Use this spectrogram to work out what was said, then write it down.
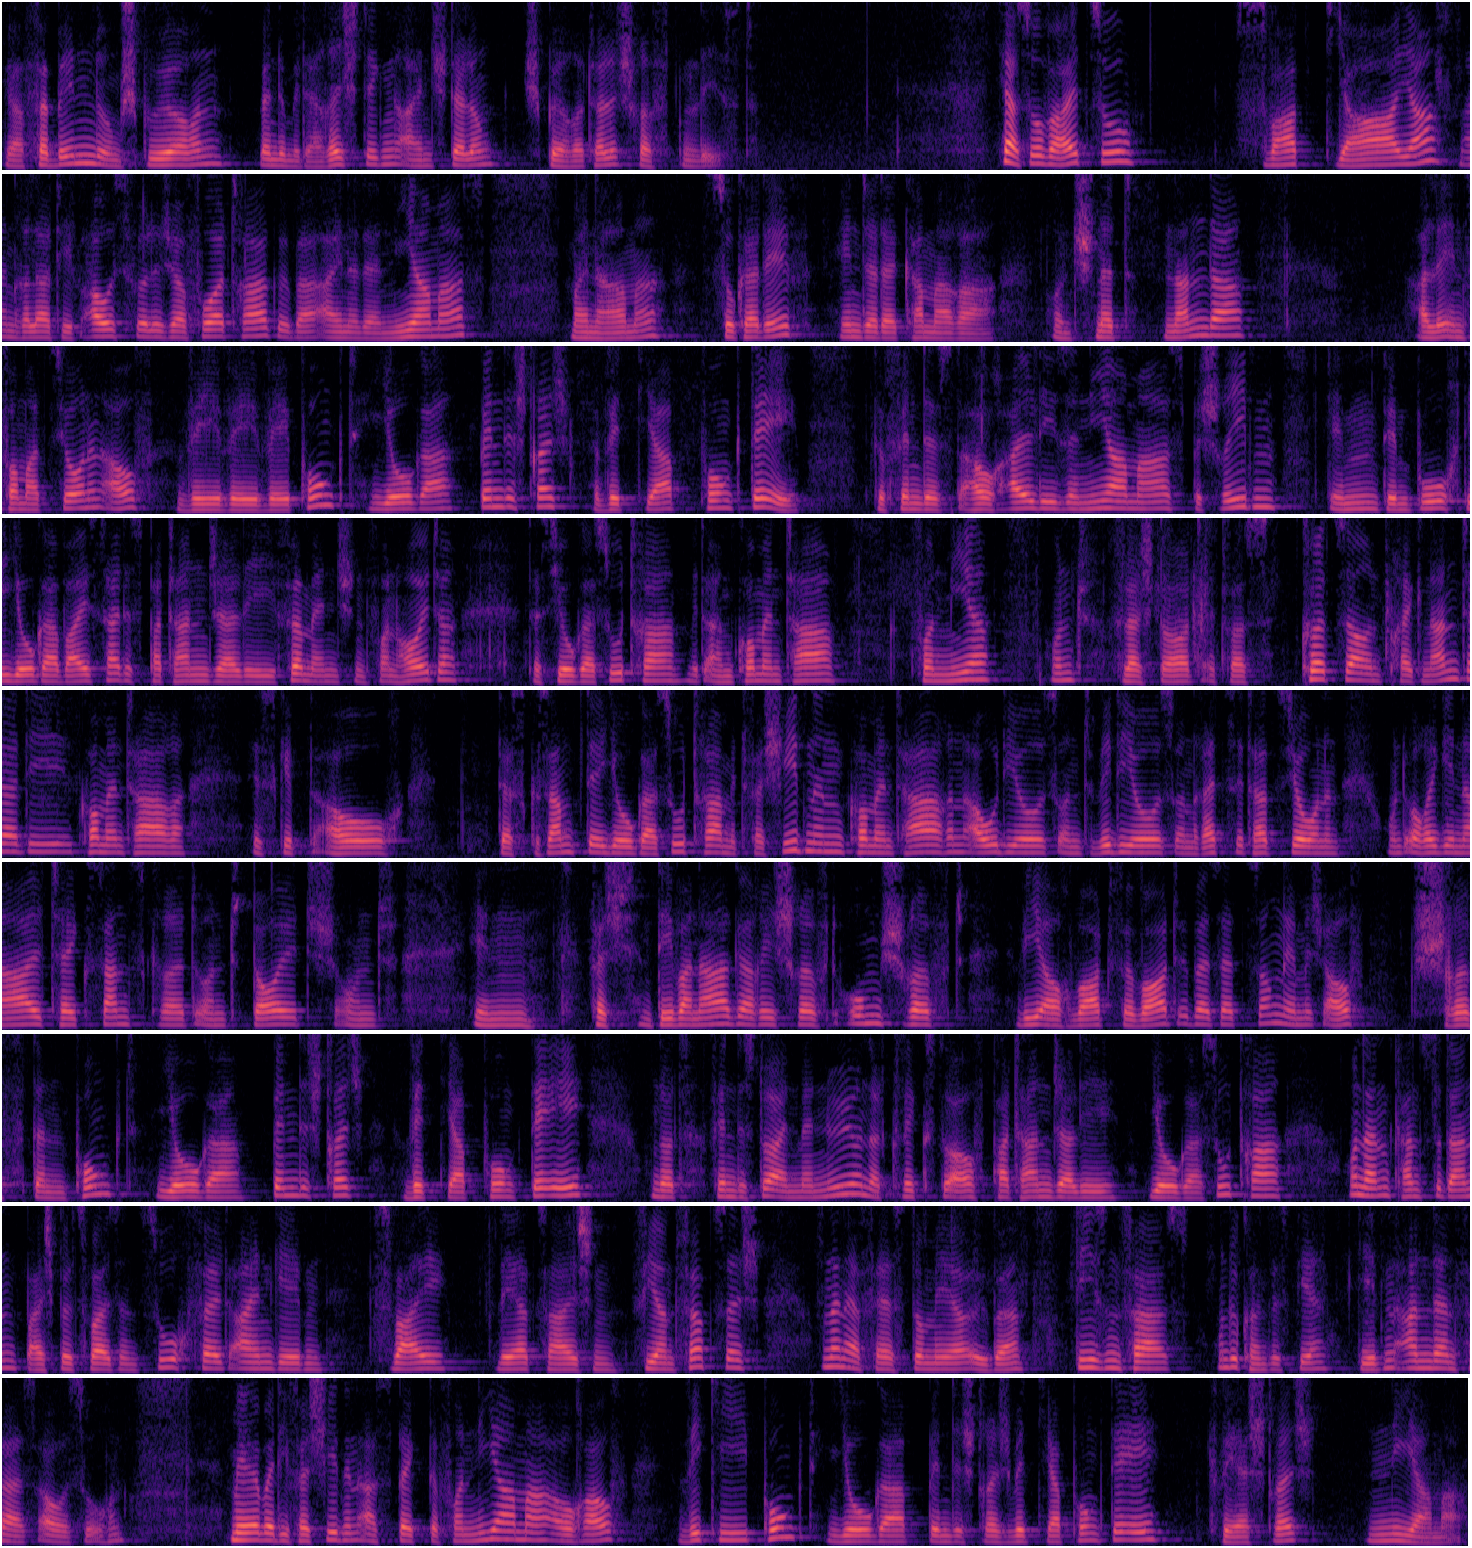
ja, Verbindung spüren, wenn du mit der richtigen Einstellung spirituelle Schriften liest. Ja, soweit zu Swadhyaya, ein relativ ausführlicher Vortrag über eine der Niyamas. Mein Name Sukadev, hinter der Kamera und Schnitt Nanda. Alle Informationen auf www.yoga-vidya.de. Du findest auch all diese Niyamas beschrieben in dem Buch Die Yoga Weisheit des Patanjali für Menschen von heute das Yoga Sutra mit einem Kommentar von mir und vielleicht dort etwas kürzer und prägnanter die Kommentare. Es gibt auch das gesamte Yoga Sutra mit verschiedenen Kommentaren, Audios und Videos und Rezitationen und Originaltext Sanskrit und Deutsch und in Devanagari-Schrift, Umschrift, wie auch Wort für Wort Übersetzung, nämlich auf schriften.yoga-vidya.de und dort findest du ein Menü und dort klickst du auf Patanjali Yoga Sutra und dann kannst du dann beispielsweise ins Suchfeld eingeben 2 Leerzeichen 44 und dann erfährst du mehr über diesen Vers und du könntest dir jeden anderen Vers aussuchen. Mehr über die verschiedenen Aspekte von Niyama auch auf wiki.yoga-vidya.de Niyama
